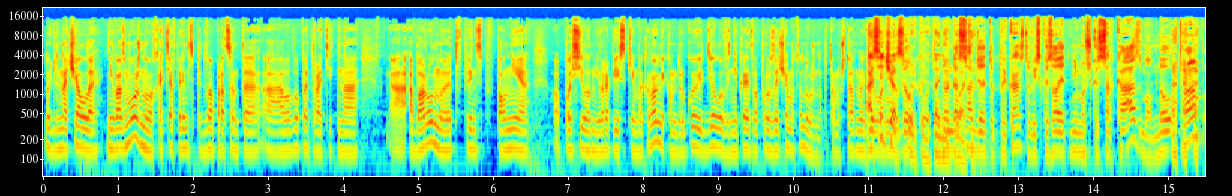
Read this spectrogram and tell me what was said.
ну, для начала невозможного, хотя, в принципе, 2% а, ВВП тратить на а, оборону, это, в принципе, вполне а, по силам европейским экономикам. Другое дело, возникает вопрос, зачем это нужно, потому что одно А дело... сейчас сколько вот они Но на платят? самом деле это прекрасно. Вы сказали это немножко сарказмом, но Трамп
